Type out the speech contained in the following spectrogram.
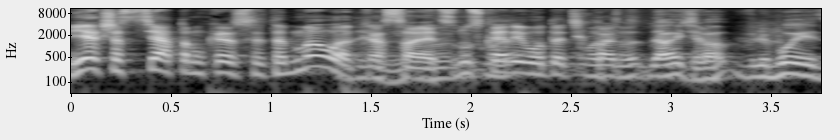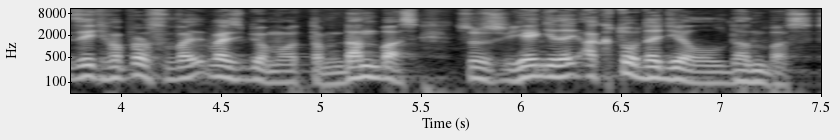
Я сейчас театром, кажется, это мало касается, ну, скорее вот этих... Вот, давайте в любой из этих вопросов возьмем. Вот там Донбасс. Слушай, я не... А кто доделал Донбасс?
